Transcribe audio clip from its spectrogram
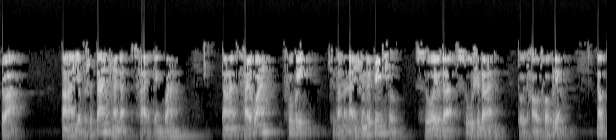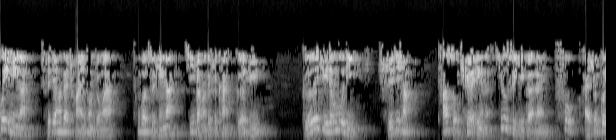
是吧？当然也不是单纯的财跟官，当然财官富贵是咱们人生的追求，所有的俗世的人。都逃脱不了。那贵命啊，实际上在传统中啊，通过子平啊，基本上都是看格局。格局的目的，实际上它所确定的就是一个人富还是贵，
